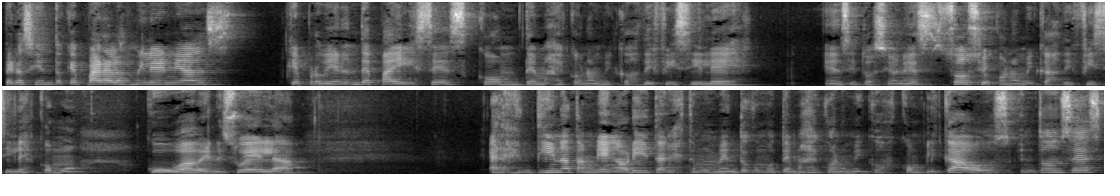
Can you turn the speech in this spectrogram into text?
pero siento que para los millennials que provienen de países con temas económicos difíciles, en situaciones socioeconómicas difíciles como Cuba, Venezuela, Argentina también ahorita en este momento como temas económicos complicados. Entonces,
